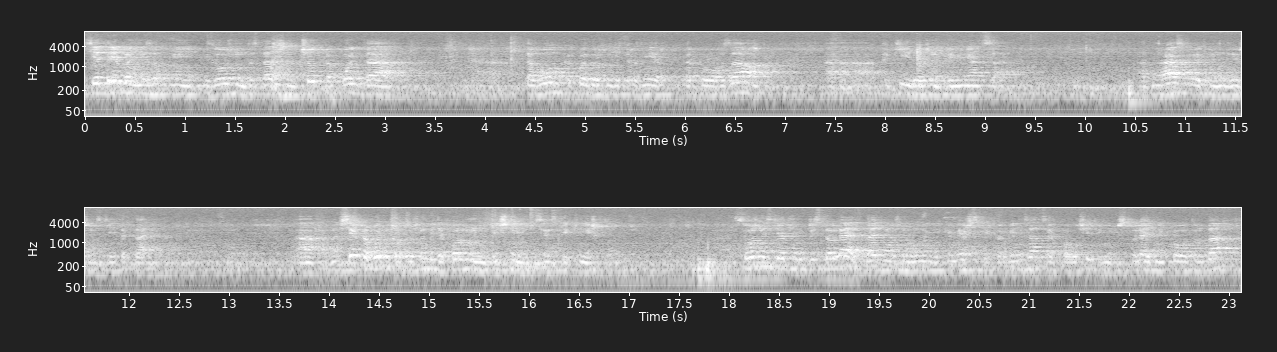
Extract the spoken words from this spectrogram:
Все требования изложены достаточно четко, вплоть до э, того, какой должен быть размер торгового зала, э, какие должны применяться одноразовые принадлежности и так далее. Э, на всех работников должны быть оформлены личные медицинские книжки. Сложности это не представляет, сдать можно в многих коммерческих организациях, получить их не представляет никакого труда.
